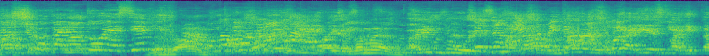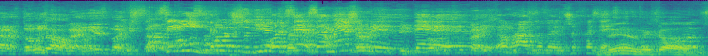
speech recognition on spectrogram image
Маршрук арендує 7 Державна. гектарів. Це за межами. Арендует. Це за межами Да, держави. Куда есть 2 гектара? До Лужука есть 2 гектара. Сергій, оце за межами, де газове вже хазяйство. Денис Михайлович,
